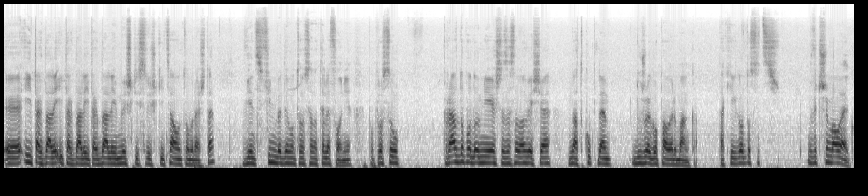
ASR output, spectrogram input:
e, i tak dalej, i tak dalej, i tak dalej, myszki, stryżki, całą tą resztę, więc film będę montował sobie na telefonie. Po prostu prawdopodobnie jeszcze zastanowię się nad kupnem dużego powerbanka, takiego dosyć wytrzymałego.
